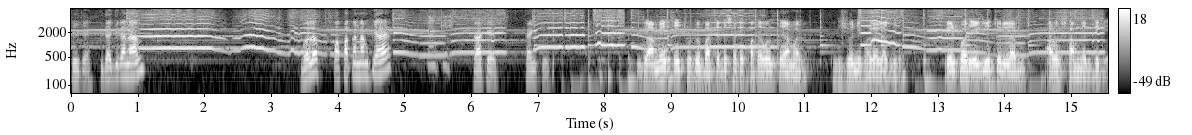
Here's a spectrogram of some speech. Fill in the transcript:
ठीक है पिताजी का नाम बोलो पापा का नाम क्या है রাকেশ থ্যাংক ইউ গ্রামের এই ছোট বাচ্চাদের সাথে কথা বলতে আমার ভীষণই ভালো লাগলো এরপর এগিয়ে চললাম আরও সামনের দিকে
